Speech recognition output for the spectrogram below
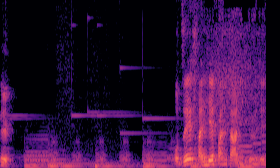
哎，我直接残血反杀你，信不信？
